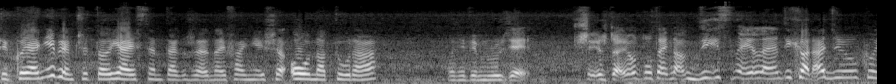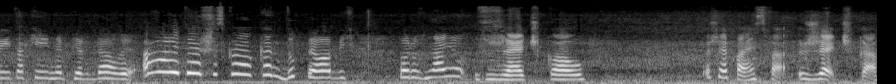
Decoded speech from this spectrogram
Tylko ja nie wiem, czy to ja jestem także najfajniejsze o natura. Bo nie wiem, ludzie przyjeżdżają tutaj na Disneyland i Harajuku i takie inne pierdoły. Ale to wszystko kan dupy robić w porównaniu z rzeczką. Proszę Państwa, rzeczka.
